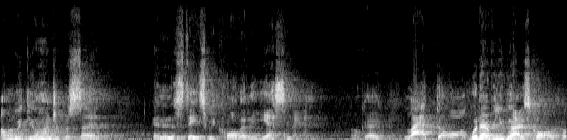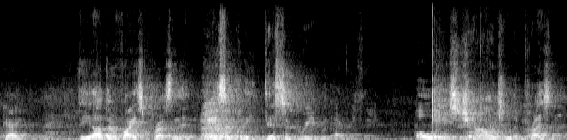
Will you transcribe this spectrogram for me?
I'm with you 100%." And in the states, we call that a yes man okay? Lapdog, whatever you guys call it, okay? The other vice president basically disagreed with everything, always challenging the president.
